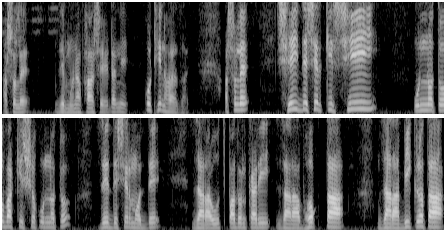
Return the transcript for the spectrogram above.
আসলে যে মুনাফা আসে, এটা নিয়ে কঠিন হয়ে যায়। আসলে সেই দেশের কৃষি উন্নত বা কৃষক উন্নত, যে দেশের মধ্যে যারা উৎপাদনকারী, যারা ভোক্তা, যারা বিক্রেতা,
